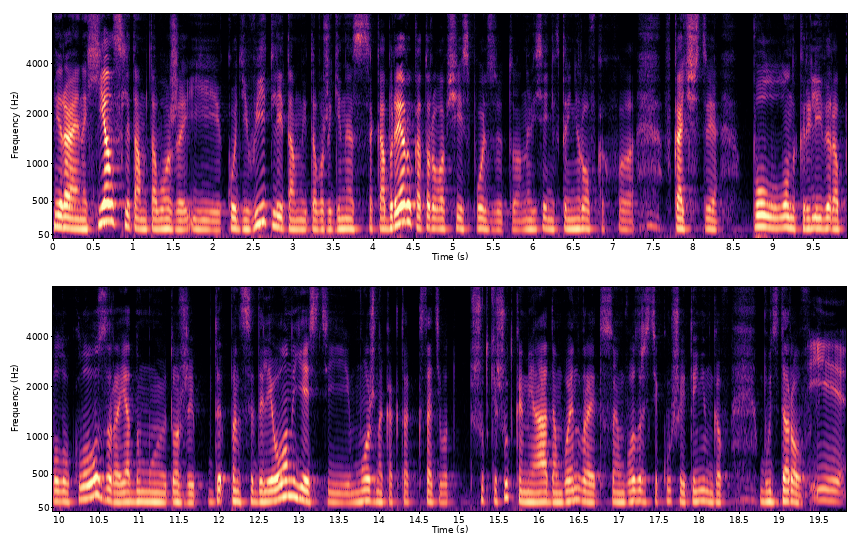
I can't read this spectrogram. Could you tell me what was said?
и Райана Хелсли, там того же и Коди Уитли, там и того же Генесиса Кабреру, которого вообще используют э, на весенних тренировках в, в качестве полулонг реливера, полуклоузера. Я думаю, тот же Пенсе де Леон есть, и можно как-то, кстати, вот шутки шутками, а Адам Венврайт в своем возрасте кушает иннингов, будь здоров. И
